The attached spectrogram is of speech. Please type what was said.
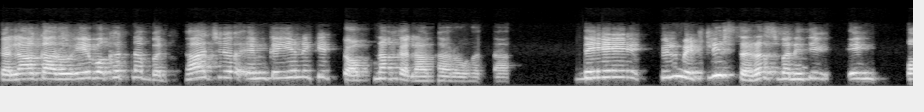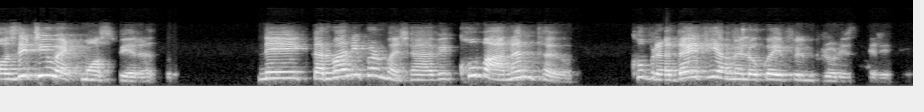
કલાકારો, એ વખતના બધા જ એમ કહીએ ને કે ટોપના કલાકારો હતા. ને ફિલ્મ એટલી સરસ બની હતી. એક પોઝિટિવ એટમોસ્ફિયર હતું. ને કરવાની પણ મજા આવી. ખૂબ આનંદ થયો. ખૂબ હૃદયથી અમે લોકો એ ફિલ્મ પ્રોડ્યુસ કરી હતી.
